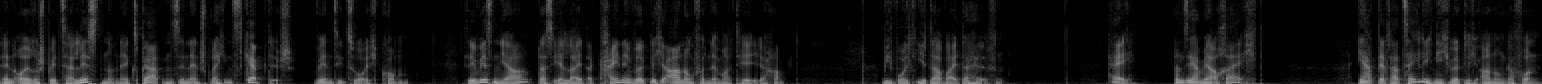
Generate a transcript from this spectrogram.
denn eure Spezialisten und Experten sind entsprechend skeptisch, wenn sie zu euch kommen Sie wissen ja, dass ihr leider keine wirkliche Ahnung von der Materie habt. Wie wollt ihr da weiterhelfen? Hey, und Sie haben ja auch recht. Ihr habt ja tatsächlich nicht wirklich Ahnung davon,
